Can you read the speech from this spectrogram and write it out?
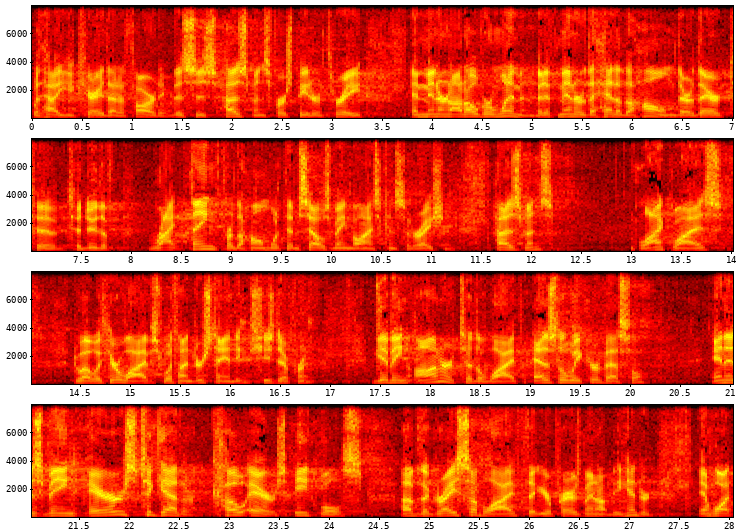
with how you carry that authority. This is husbands, 1 Peter 3 and men are not over women. But if men are the head of the home, they're there to, to do the right thing for the home with themselves being the last consideration. Husbands, likewise, dwell with your wives with understanding. She's different. Giving honor to the wife as the weaker vessel and as being heirs together, co heirs, equals of the grace of life that your prayers may not be hindered. And what,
